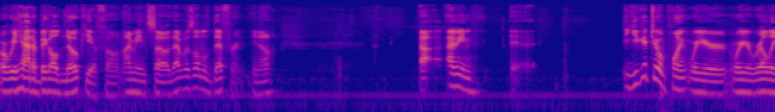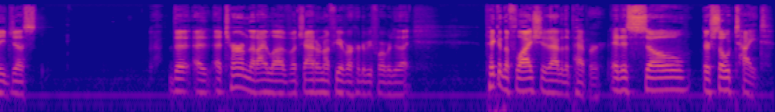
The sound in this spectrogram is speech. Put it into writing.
Or we had a big old Nokia phone. I mean, so that was a little different, you know? Uh, I mean, you get to a point where you're where you're really just the a, a term that I love, which I don't know if you ever heard it before, but like picking the fly shit out of the pepper. It is so they're so tight.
